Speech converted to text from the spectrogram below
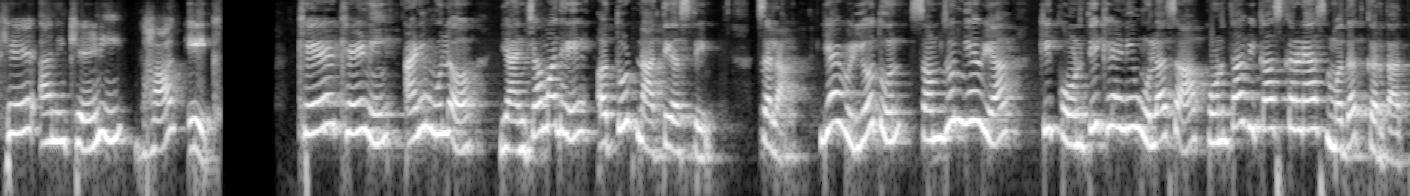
खेळ आणि खेळणी भाग एक. खेळ खेळणी आणि मुलं यांच्यामध्ये अतूट नाते असते. चला या व्हिडिओतून समजून घेऊया की कोणती खेळणी मुलाचा कोणता विकास करण्यास मदत करतात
